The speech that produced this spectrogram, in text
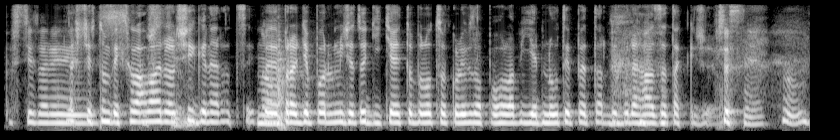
prostě tady... Ještě v tom vychovává spustím. další generaci. No. To je pravděpodobné, že to dítě to bylo cokoliv za pohlaví, jednou ty petardy bude házet taky, že Přesně. Hmm.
